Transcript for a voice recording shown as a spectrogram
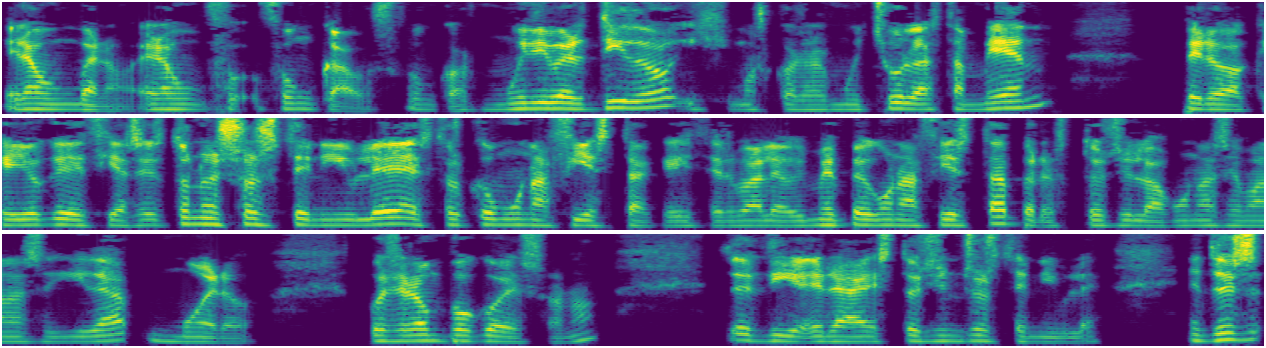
era un, bueno, era un, fue un caos, fue un caos muy divertido, hicimos cosas muy chulas también, pero aquello que decías, esto no es sostenible, esto es como una fiesta, que dices, vale, hoy me pego una fiesta, pero esto si lo hago una semana seguida, muero. Pues era un poco eso, ¿no? Es decir, era, esto es insostenible. Entonces,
